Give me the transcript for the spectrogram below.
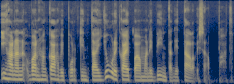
ihanan vanhan kahvipurkin tai juuri kaipaamani vintage talvisaappaat.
